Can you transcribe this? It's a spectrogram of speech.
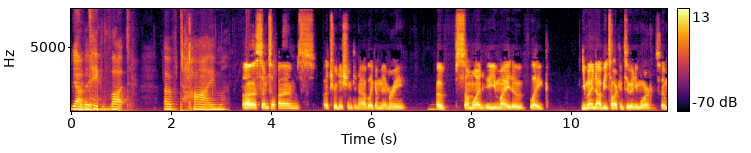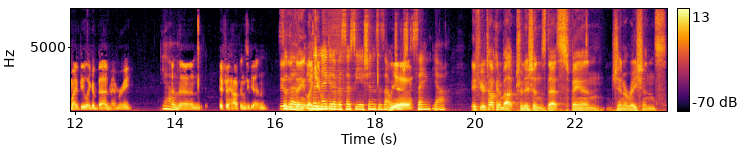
Yeah, it that takes a lot of time. Uh, sometimes a tradition can have like a memory of someone who you might have like you might not be talking to anymore, so it might be like a bad memory. yeah. And then if it happens again, The so other the, thing, like the it- negative associations is that what Yeah. you're saying? Yeah. If you're talking about traditions that span generations,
